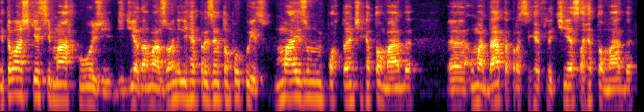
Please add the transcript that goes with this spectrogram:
Então, acho que esse marco hoje de Dia da Amazônia ele representa um pouco isso. Mais uma importante retomada, eh, uma data para se refletir essa retomada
